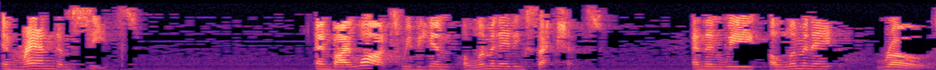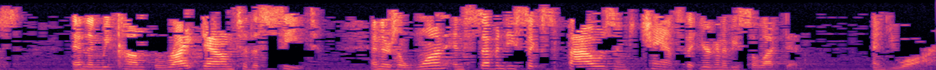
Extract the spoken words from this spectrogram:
in random seats. And by lots, we begin eliminating sections. And then we eliminate rows. And then we come right down to the seat and there's a 1 in 76,000 chance that you're going to be selected. And you are.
